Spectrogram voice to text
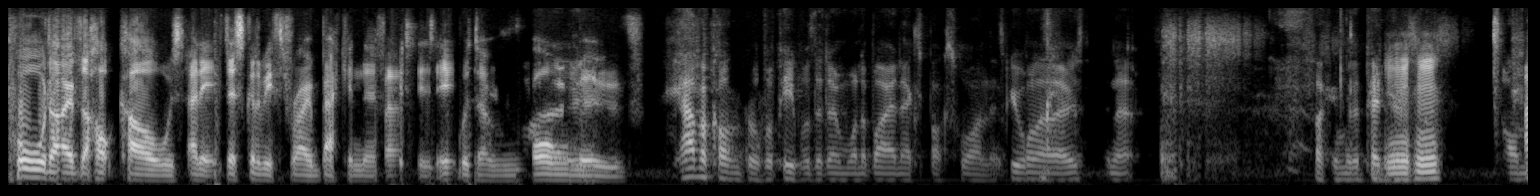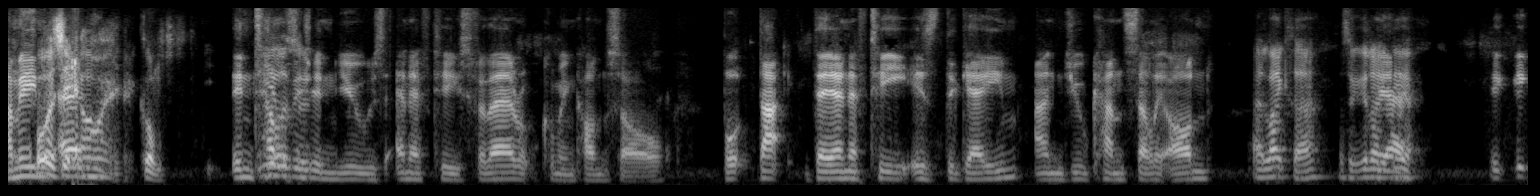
poured over the hot coals and it's just going to be thrown back in their faces. It was a wrong move. You have a console for people that don't want to buy an Xbox One. It's be one of those, isn't it? Fucking with a pigeon. hmm I mean, What was it? um, Oh, go on. in Yeah, so- television use NFTs for their upcoming console, but that the NFT is the game and you can sell it on. I like that. That's a good Yeah. idea. It, it,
